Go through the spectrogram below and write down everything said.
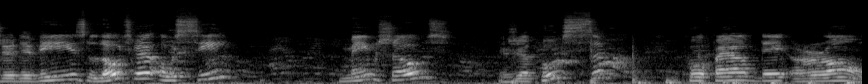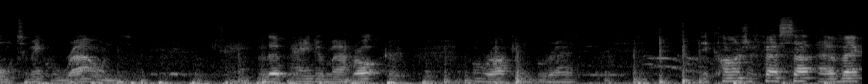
Je divise l'autre aussi. Même chose. Je pousse pour faire des ronds, to make rounds. Le pain du Maroc. Moroccan bread. Et quand je fais ça avec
